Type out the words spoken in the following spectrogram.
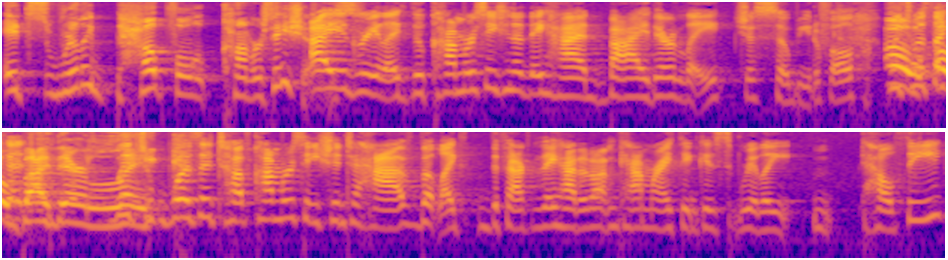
it's really helpful conversations. I agree. Like the conversation that they had by their lake, just so beautiful. Which Oh, was like oh, by their lake. which was a tough conversation to have. But like the fact that they had it on camera, I think is really healthy.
